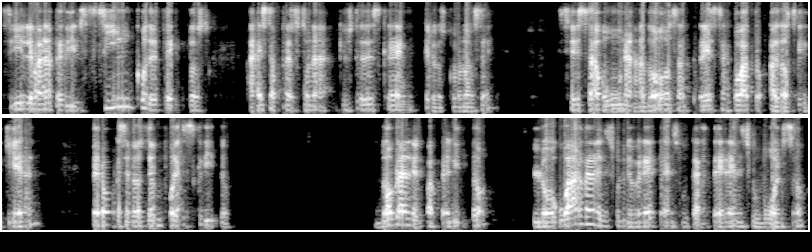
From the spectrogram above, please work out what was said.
¿Sí? Le van a pedir cinco defectos a esa persona que ustedes creen que los conoce. Si es a una, a dos, a tres, a cuatro, a los que quieran, pero que se los den por escrito doblan el papelito, lo guardan en su libreta, en su cartera, en su bolso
